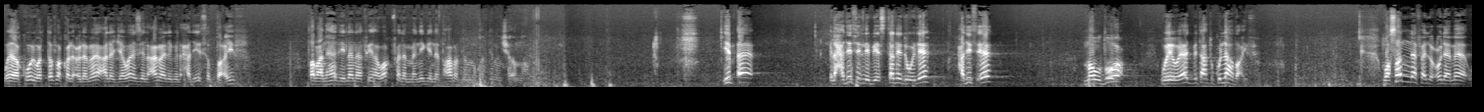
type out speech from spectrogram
ويقول واتفق العلماء على جواز العمل بالحديث الضعيف. طبعا هذه لنا فيها وقفة لما نيجي نتعرض للمقدمة إن شاء الله. يبقى الحديث اللي بيستندوا إليه حديث إيه؟ موضوع والروايات بتاعته كلها ضعيفة. وصنف العلماء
